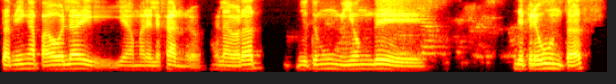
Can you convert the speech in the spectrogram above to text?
también a Paola y, a María Alejandro. La verdad, yo tengo un millón de, preguntas,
